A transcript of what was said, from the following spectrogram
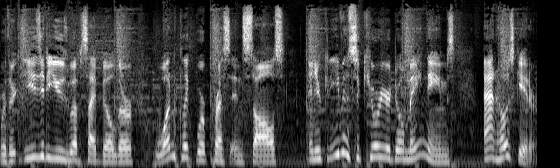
with their easy to use website builder, one click WordPress installs, and you can even secure your domain names at HostGator.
